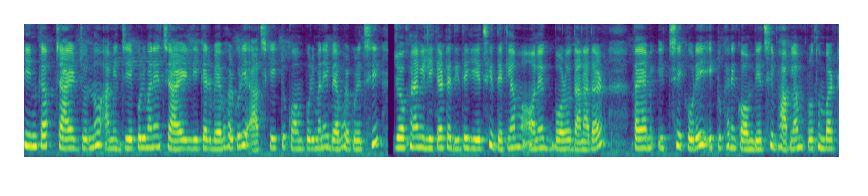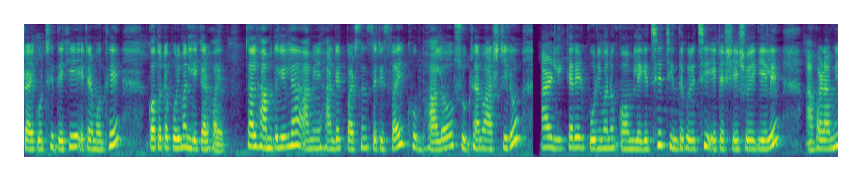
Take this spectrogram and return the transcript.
তিন কাপ চায়ের জন্য আমি যে পরিমাণে চায়ের লিকার ব্যবহার করি, আজকে একটু কম পরিমাণেই ব্যবহার করেছি। যখন আমি লিকারটা দিতে গিয়েছি, দেখলাম অনেক বড় দানাদার। তাই আমি ইচ্ছে করেই একটুখানি কম দিয়েছি। ভাবলাম প্রথমবার ট্রাই করছি, দেখি এটার মধ্যে কতটা পরিমাণ লিকার হয়। তো আলহামদুলিল্লাহ আমি হান্ড্রেড পারসেন্ট স্যাটিসফাই খুব ভালো, সুঘ্রাণও আসছিল। আর লিকারের পরিমাণও কম লেগেছে, চিন্তা করেছি এটা শেষ হয়ে গেলে আবার আমি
